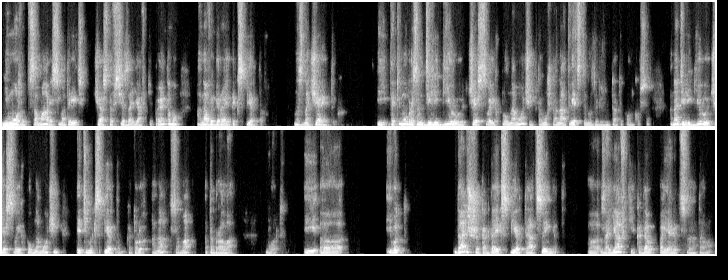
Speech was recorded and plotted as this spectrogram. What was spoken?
не может сама рассмотреть часто все заявки, поэтому она выбирает экспертов, назначает их и таким образом делегирует часть своих полномочий, потому что она ответственна за результаты конкурса, она делегирует часть своих полномочий этим экспертам, которых она сама отобрала. Вот. И, э, и вот дальше, когда эксперты оценят э, заявки, когда появится там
